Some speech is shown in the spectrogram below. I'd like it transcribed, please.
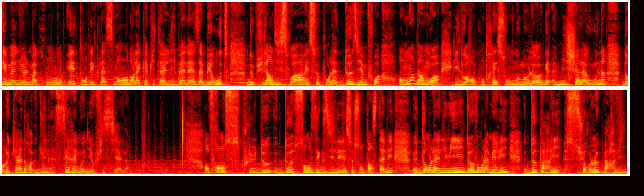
Emmanuel Macron, est en déplacement dans la capitale libanaise, à Beyrouth, depuis lundi soir, et ce pour la deuxième fois en moins d'un mois. Il doit rencontrer son homologue, Michel Aoun, dans le cadre d'une cérémonie officielle. En France, plus de 200 exilés se sont installés dans la nuit devant la mairie de Paris sur le parvis.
